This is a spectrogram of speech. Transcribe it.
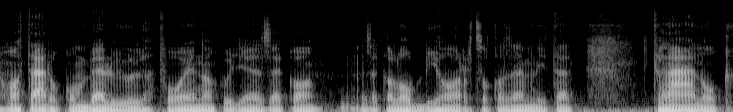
határokon belül folynak ugye ezek a, ezek a lobby harcok az említett klánok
